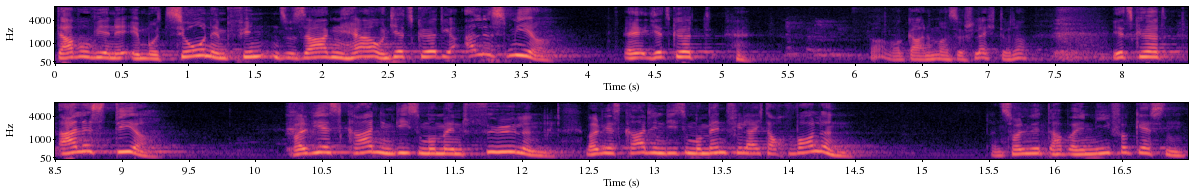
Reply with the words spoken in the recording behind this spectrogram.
da, wo wir eine Emotion empfinden, zu sagen, Herr, und jetzt gehört dir alles mir. Äh, jetzt gehört, ja, war gar nicht mal so schlecht, oder? Jetzt gehört alles dir weil wir es gerade in diesem Moment fühlen, weil wir es gerade in diesem Moment vielleicht auch wollen. dann sollen wir dabei nie vergessen,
